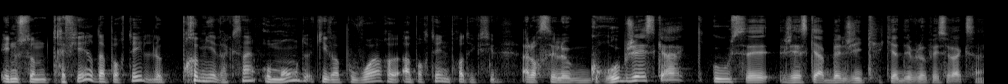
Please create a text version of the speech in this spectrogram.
et nous sommes très fiers d'apporter le premier vaccin au monde qui va pouvoir apporter une protection. Alors c'est le groupe GSK ou c'est GSK Belgique qui a développé ce vaccin?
